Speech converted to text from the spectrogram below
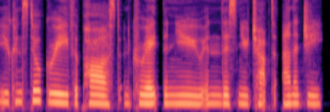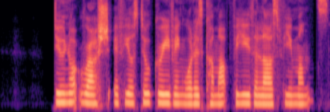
You can still grieve the past and create the new in this new chapter energy. Do not rush if you're still grieving what has come up for you the last few months.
